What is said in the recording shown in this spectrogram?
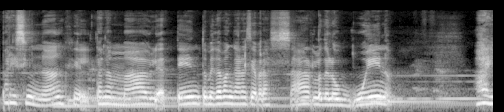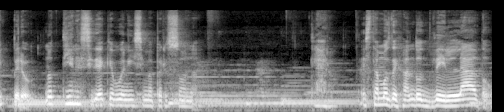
Parecía un ángel, tan amable, atento, me daban ganas de abrazarlo, de lo bueno. Ay, pero no tienes idea qué buenísima persona. Claro, estamos dejando de lado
